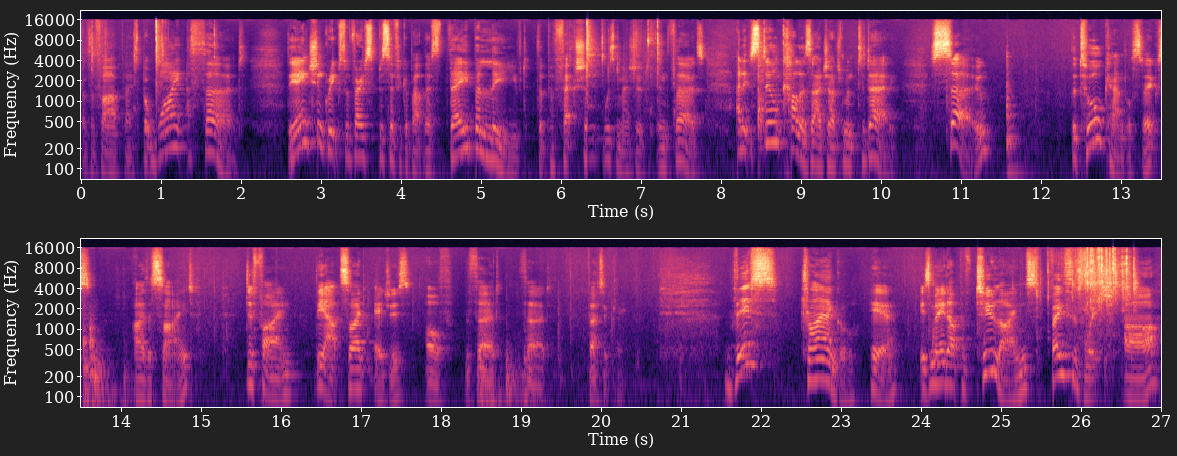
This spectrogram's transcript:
of the fireplace. But why a third? The ancient Greeks were very specific about this. They believed that perfection was measured in thirds, and it still colours our judgment today. So, the tall candlesticks, either side, define the outside edges of the third third vertically. This triangle here is made up of two lines, both of which are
